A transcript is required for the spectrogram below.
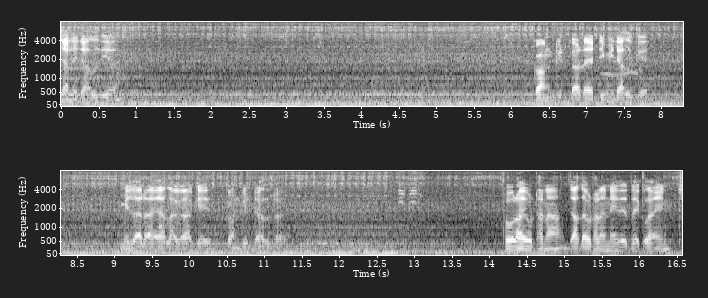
जाली डाल दिया। कंक्रीट कर रहा है, टिमी डाल के। मिला रहा है लगा के कंक्रीट डाल रहा है। थोड़ा ही उठाना, ज़्यादा उठाना नहीं देते क्लाइंट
